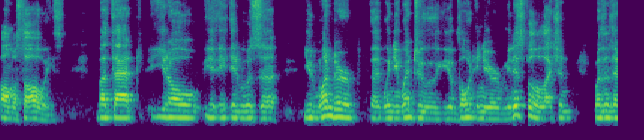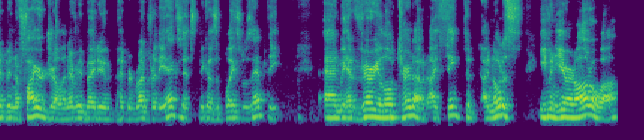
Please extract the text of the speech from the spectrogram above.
almost always. But that you know, it, it was uh, you'd wonder uh, when you went to you vote in your municipal election whether there'd been a fire drill and everybody had been run for the exits because the place was empty, and we had very low turnout. I think that I noticed even here in Ottawa,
